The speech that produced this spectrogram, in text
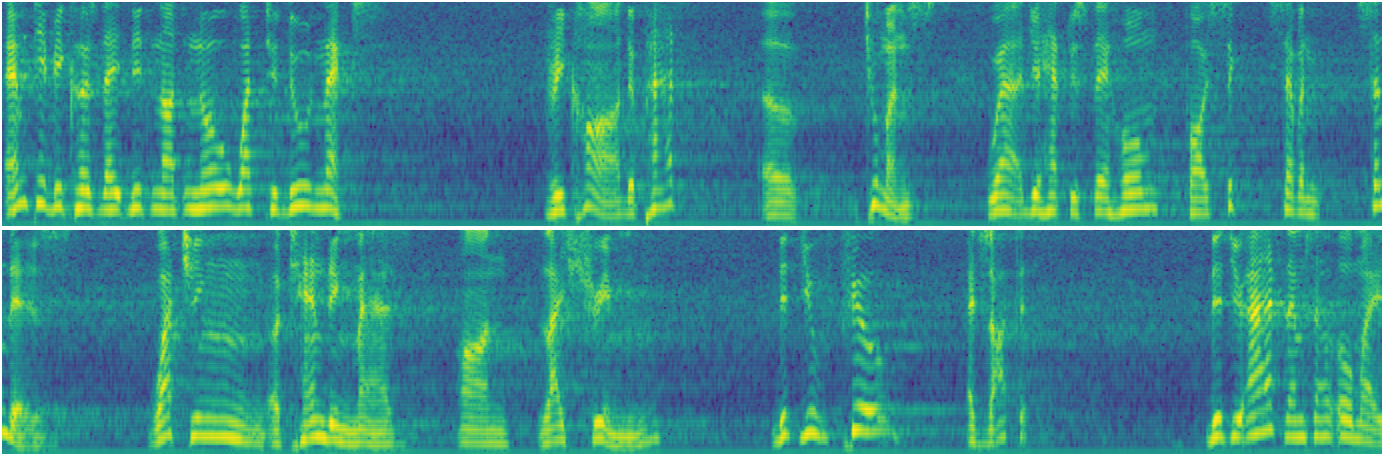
Empty because they did not know what to do next. Recall the past uh, two months where you had to stay home for six, seven Sundays, watching, attending Mass on live stream. Did you feel exhausted? Did you ask themselves, oh my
